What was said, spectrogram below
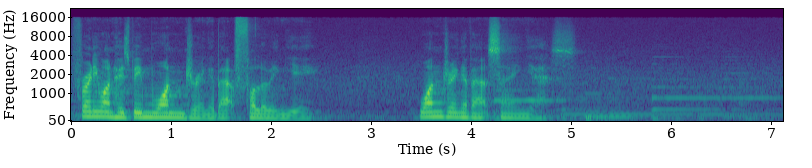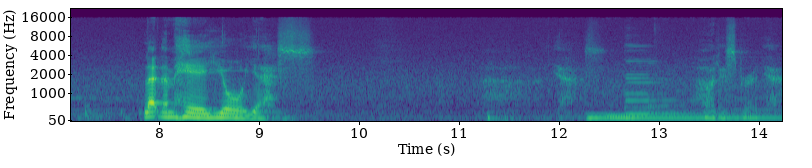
For anyone who's been wondering about following you, wondering about saying yes, let them hear your yes. Ah, yes. Holy Spirit, yes.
